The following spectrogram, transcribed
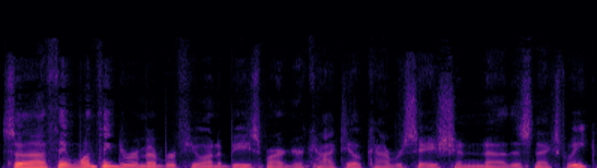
So I think one thing to remember if you want to be smart in your cocktail conversation uh, this next week,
